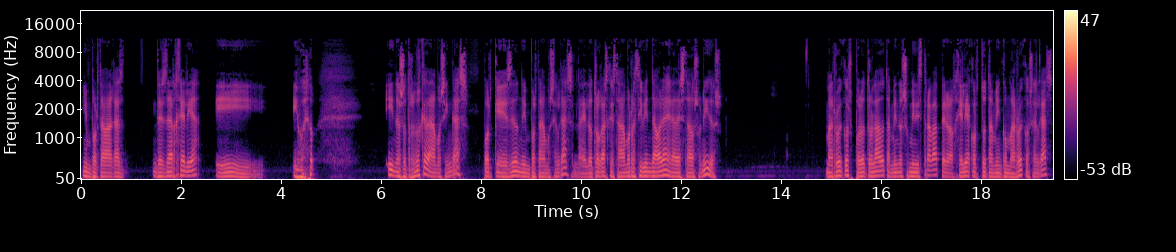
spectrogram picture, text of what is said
Importaba gas desde Argelia y, y bueno, y nosotros nos quedábamos sin gas, porque es de donde importábamos el gas. El otro gas que estábamos recibiendo ahora era de Estados Unidos. Marruecos, por otro lado, también nos suministraba, pero Argelia cortó también con Marruecos el gas.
